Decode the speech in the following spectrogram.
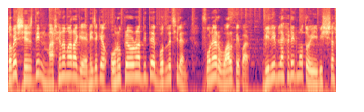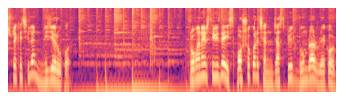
তবে শেষ দিন মাঠে নামার আগে নিজেকে অনুপ্রেরণা দিতে বদলেছিলেন ফোনের ওয়ালপেপার। বিলিভ লেখাটির মতোই বিশ্বাস রেখেছিলেন নিজের উপর। প্রমাণের সিরিজে স্পর্শ করেছেন জাসপ্রীত বুমরার রেকর্ড।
